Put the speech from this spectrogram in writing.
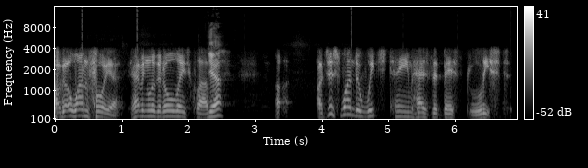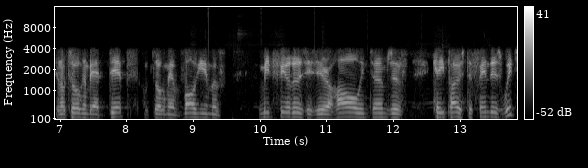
I've got one for you. Having a look at all these clubs, yeah. I just wonder which team has the best list. And I'm talking about depth. I'm talking about volume of midfielders. Is there a hole in terms of key post defenders? Which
